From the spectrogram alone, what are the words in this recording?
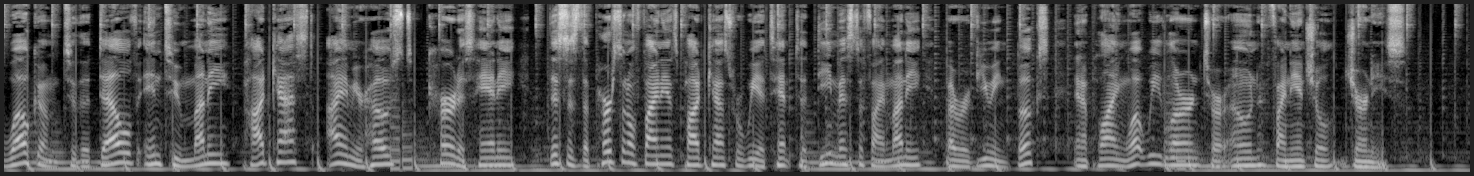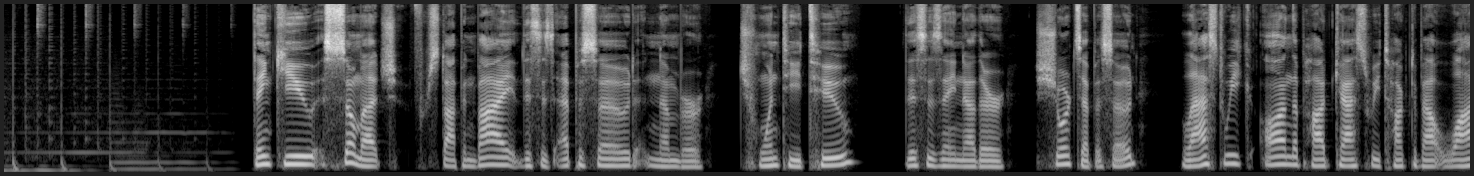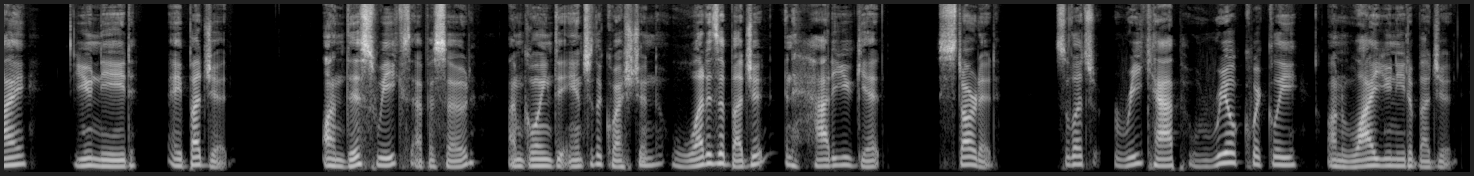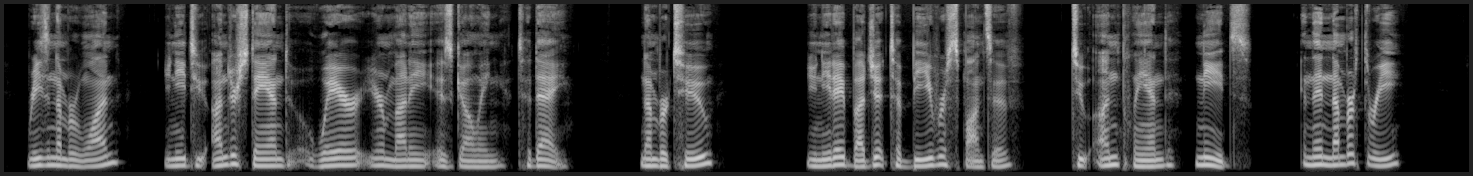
Welcome to the Delve into Money podcast. I am your host, Curtis Haney. This is the personal finance podcast where we attempt to demystify money by reviewing books and applying what we learn to our own financial journeys. Thank you so much for stopping by. This is episode number 22. This is another shorts episode. Last week on the podcast, we talked about why you need a budget. On this week's episode, I'm going to answer the question what is a budget and how do you get started? So let's recap real quickly on why you need a budget. Reason number one, you need to understand where your money is going today. Number two, you need a budget to be responsive to unplanned needs. And then number three,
